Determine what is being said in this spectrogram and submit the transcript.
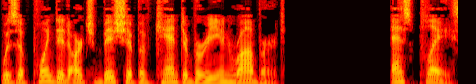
was appointed Archbishop of Canterbury in Robert's place.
